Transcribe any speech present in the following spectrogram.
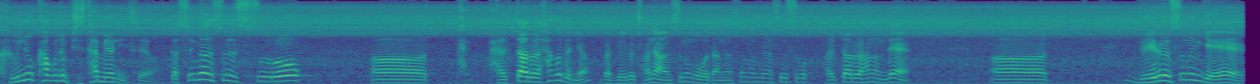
근육하고 좀 비슷한 면이 있어요. 그러니까 쓰면 쓸수록 어, 발- 발달을 하거든요. 그러니까 뇌를 전혀 안 쓰는 것보다는 쓰면 쓸수록 발달을 하는데 어, 뇌를 쓰는 게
